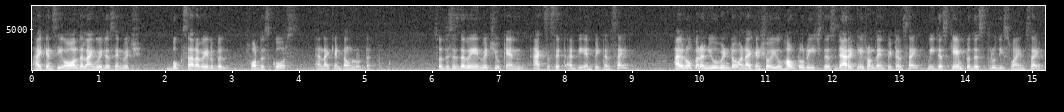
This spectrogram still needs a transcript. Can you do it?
I can see all the languages in which books are available for this course and I can download that book. So, this is the way in which you can access it at the NPTEL site. I will open a new window and I can show you how to reach this directly from the NPTEL site. We just came to this through the SWAYAM site.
